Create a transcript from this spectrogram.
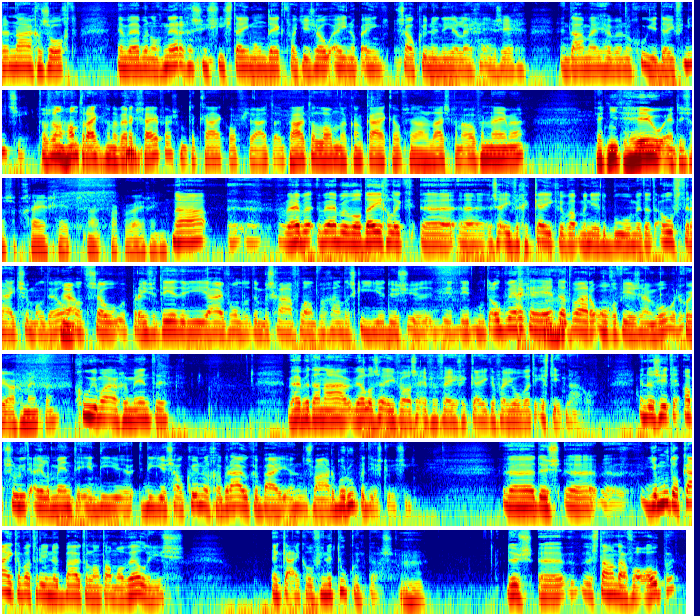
nagezocht. En we hebben nog nergens een systeem ontdekt wat je zo één op één zou kunnen neerleggen en zeggen. En daarmee hebben we een goede definitie. Dat is wel een handreiking van de werkgevers om te kijken of je uit buitenlanden kan kijken of je een lijst kan overnemen werd niet heel enthousiast op gereageerd vanuit de vakbeweging. Nou, uh, we, hebben, we hebben wel degelijk uh, uh, eens even gekeken wat meneer De Boer met het Oostenrijkse model. Want zo presenteerde hij, hij vond het een beschaafd land, we gaan er skiën, dus dit, dit, moet ook werken. Hè? Mhm. Dat waren ongeveer zijn woorden. Goede argumenten. Goede argumenten. We hebben daarna wel eens even als FNV gekeken van, joh, wat is dit nou? En er zitten absoluut elementen in die, die je zou kunnen gebruiken bij een zware beroependiscussie. Uh, dus uh, je moet ook kijken wat er in het buitenland allemaal wel is. En kijken of je naartoe kunt passen. Mm -hmm. Dus uh, we staan daarvoor open.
